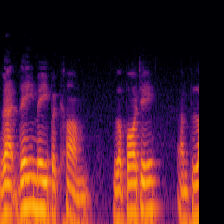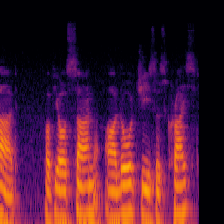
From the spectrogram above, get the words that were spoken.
that they may become the body and blood of your Son, our Lord Jesus Christ,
